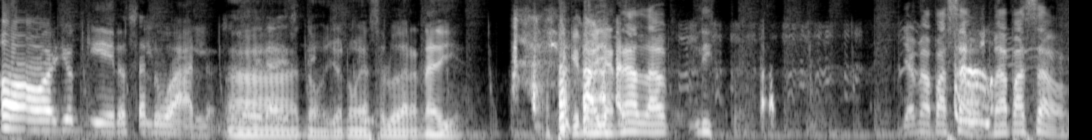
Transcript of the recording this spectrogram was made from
No, yo quiero saludarlo. quiero Ah, no, yo no voy a saludar a nadie. Hasta que no haya nada, listo. Ya me ha pasado, me ha pasado.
